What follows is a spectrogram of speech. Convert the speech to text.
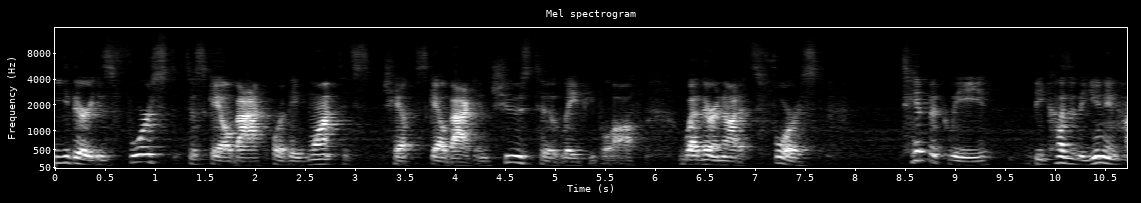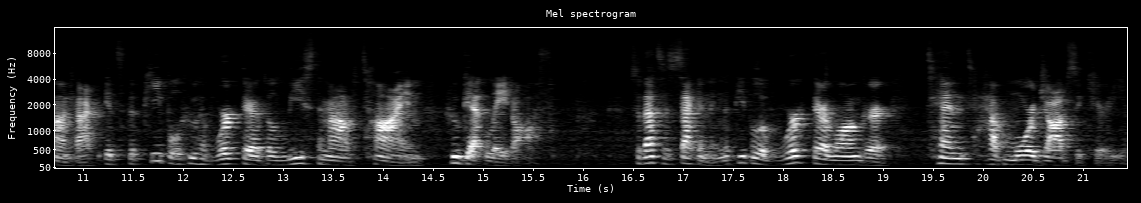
either is forced to scale back or they want to scale back and choose to lay people off, whether or not it's forced, typically, because of the union contract, it's the people who have worked there the least amount of time who get laid off. So that's the second thing. The people who have worked there longer tend to have more job security.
